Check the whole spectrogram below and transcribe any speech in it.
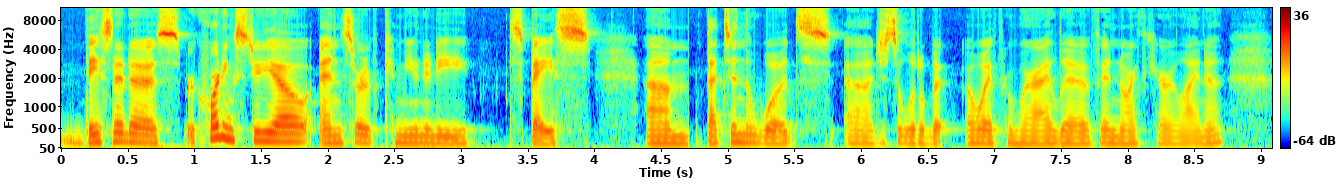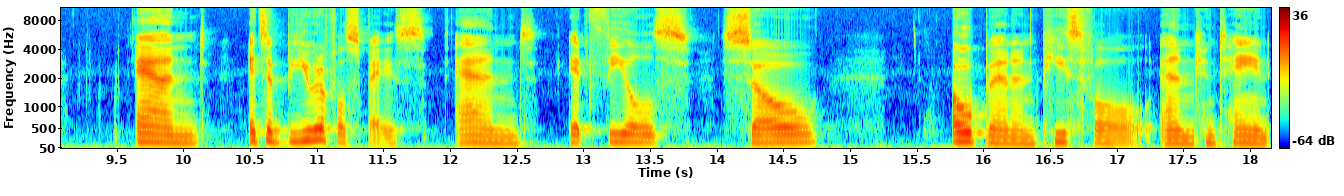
they started a recording studio and sort of community space um, that's in the woods, uh, just a little bit away from where I live in North Carolina, and it's a beautiful space, and it feels so open and peaceful and contained.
